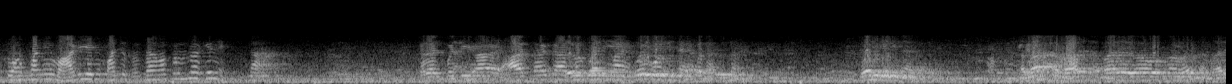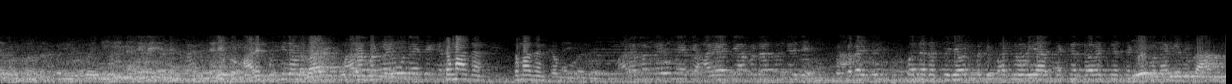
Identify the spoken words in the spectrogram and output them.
તો આપણને વાળી અને પાછો સંસારમાં તો નાખે ને કદાચ પછી આ આ સમાધાન સમાધાન કરવું મારા મનમાં એવું થાય કે હવે આજે આપણે દર્શન કરીએ તો કદાચ ઉપરના રસ્તે જવાનું પછી પાછું વળી આ ચક્કર કરે છે ચક્કર બનાવી આમ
